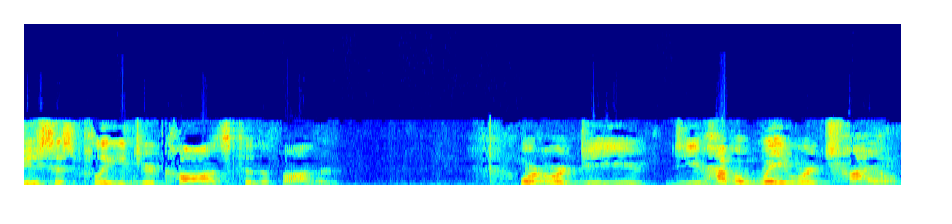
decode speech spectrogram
Jesus pleads your cause to the Father. Or, or do, you, do you have a wayward child?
